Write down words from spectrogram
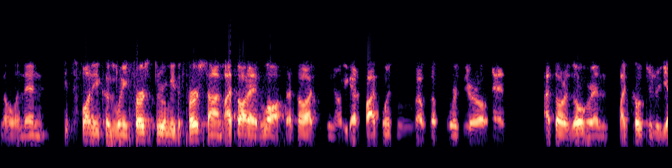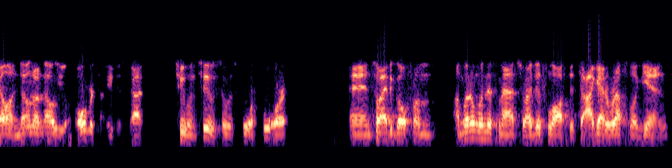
you know, and then it's funny because when he first threw me the first time, I thought I had lost. I thought, you know, he got a five point move. I was up 4 0, and I thought it was over. And my coaches are yelling, no, no, no, you're overtime. You just got two and two. So it's 4 4. And so I had to go from I'm going to win this match, so I just lost it to I got to wrestle again,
